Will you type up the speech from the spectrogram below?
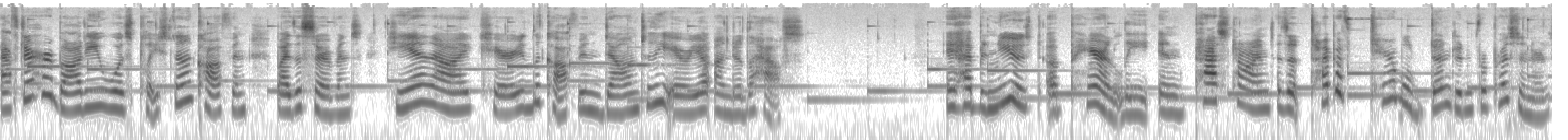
After her body was placed in a coffin by the servants, he and I carried the coffin down to the area under the house. It had been used, apparently, in past times as a type of terrible dungeon for prisoners.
